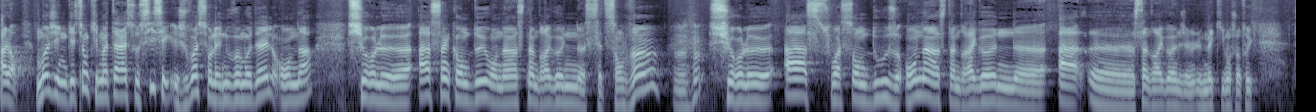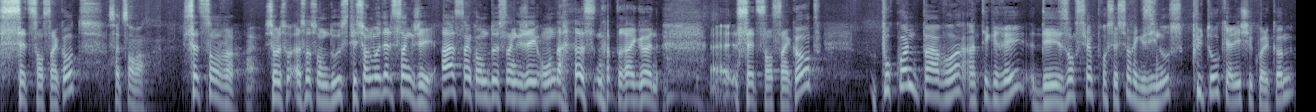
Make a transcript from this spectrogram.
Alors, moi j'ai une question qui m'intéresse aussi, c'est que je vois sur les nouveaux modèles, on a sur le A52, on a un Snapdragon 720, sur le A72, on a un Snapdragon euh, A, euh, Snapdragon, le mec qui mange un truc, 750. 720. 720 Ouais. sur le A72, c'est sur le modèle 5G. A52 5G, on a un Snapdragon euh, 750. Pourquoi ne pas avoir intégré des anciens processeurs Exynos plutôt qu'aller chez Qualcomm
